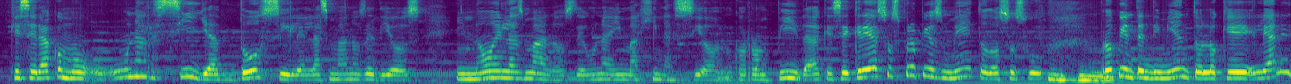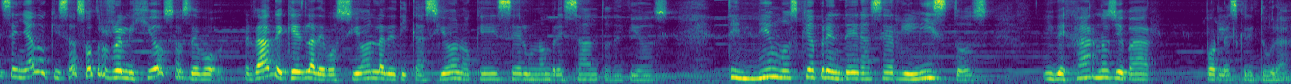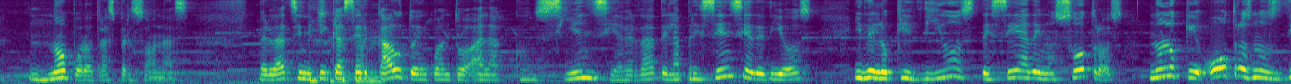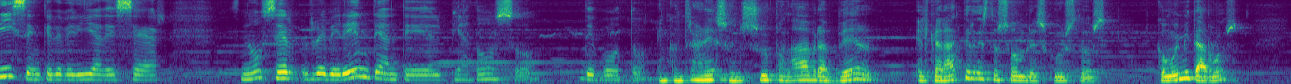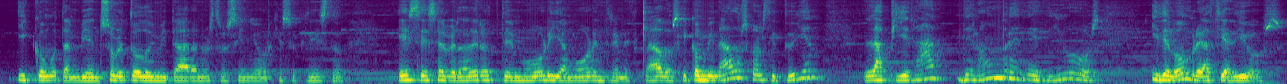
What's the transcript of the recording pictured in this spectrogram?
que será como una arcilla dócil en las manos de Dios y no en las manos de una imaginación corrompida que se crea sus propios métodos o su propio entendimiento, lo que le han enseñado quizás otros religiosos, ¿verdad? De qué es la devoción, la dedicación o qué es ser un hombre santo de Dios. Tenemos que aprender a ser listos y dejarnos llevar por la escritura, no por otras personas. ¿Verdad? Significa ser cauto en cuanto a la conciencia, ¿verdad? De la presencia de Dios y de lo que Dios desea de nosotros, no lo que otros nos dicen que debería de ser, ¿no? Ser reverente ante el piadoso, devoto. Encontrar eso en su palabra, ver el carácter de estos hombres justos, cómo imitarlos y cómo también, sobre todo, imitar a nuestro Señor Jesucristo. Ese es el verdadero temor y amor entremezclados, que combinados constituyen la piedad del hombre de Dios y del hombre hacia Dios.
